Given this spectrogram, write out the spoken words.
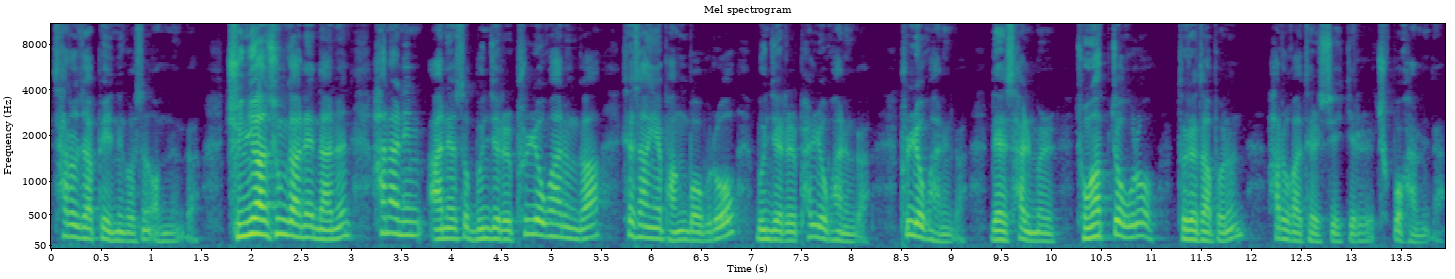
사로잡혀 있는 것은 없는가? 중요한 순간에 나는 하나님 안에서 문제를 풀려고 하는가? 세상의 방법으로 문제를 풀려고 하는가? 풀려고 하는가? 내 삶을 종합적으로 들여다보는 하루가 될 수 있기를 축복합니다.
